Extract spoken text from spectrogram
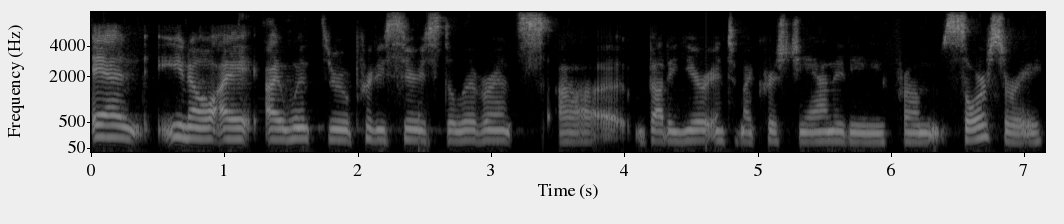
and you know, I, I went through a pretty serious deliverance uh, about a year into my Christianity from sorcery,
